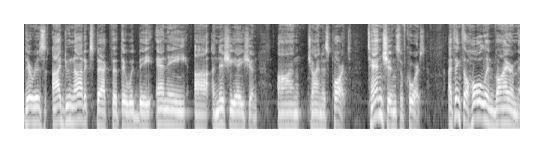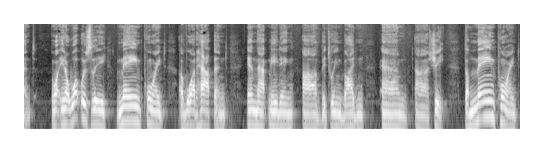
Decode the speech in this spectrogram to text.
there is, I do not expect that there would be any uh, initiation on China's part. Tensions, of course. I think the whole environment, well, you know, what was the main point of what happened in that meeting uh, between Biden and uh, Xi? The main point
